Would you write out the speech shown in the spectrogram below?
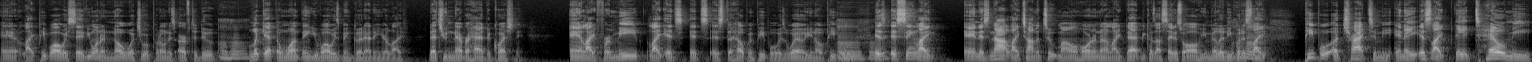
and like people always say if you want to know what you were put on this earth to do, Mm-hmm. look at the one thing you've always been good at in your life that you never had to question. And like for me, like it's it's it's the helping people as well. You know, people Mm-hmm. it it seemed like and it's not like trying to toot my own horn or nothing like that because I say this with all humility, but Mm-hmm. it's like people attract to me and they it's like they tell me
